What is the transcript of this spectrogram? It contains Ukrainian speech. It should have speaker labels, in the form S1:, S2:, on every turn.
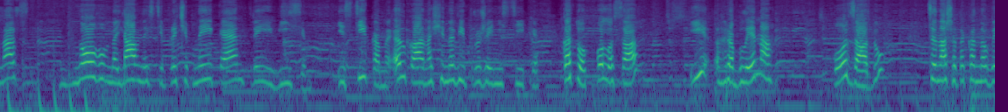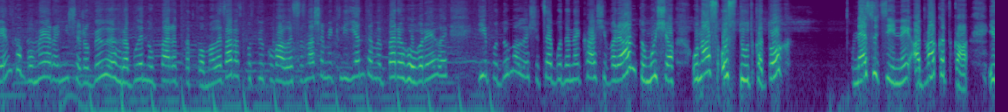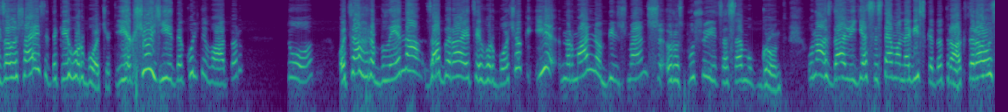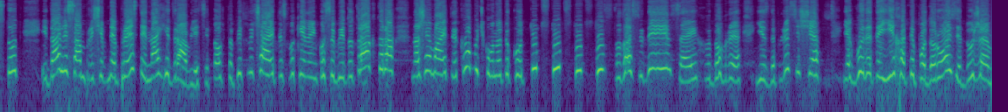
S1: У нас знову в наявності причіпний КН 3.8 із стіками ЛК, наші нові пружинні стіки, каток полоса і граблина позаду. Це наша така новинка, бо ми раніше робили граблину перед катком. Але зараз поспілкувалися з нашими клієнтами, переговорили і подумали, що це буде найкращий варіант, тому що у нас ось тут каток не суцільний, а два катка. І залишається такий горбочок. І якщо їде культиватор, то оця граблина забирає цей горбочок і нормально більш-менш розпушується сам ґрунт. У нас далі є система навіски до трактора ось тут, і далі сам причіпний пристрій на гідравліці. Тобто підключаєте спокійненько собі до трактора, нажимаєте кнопочку, воно тако тут, тут, тут, тут, туди-сюди і все, їх добре їздить. Плюс ще, як будете їхати по дорозі, дуже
